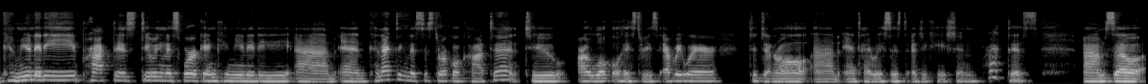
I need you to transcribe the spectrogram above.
community practice, doing this work in community, um, and connecting this historical content to our local histories everywhere, to general um, anti-racist education practice. Um, so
